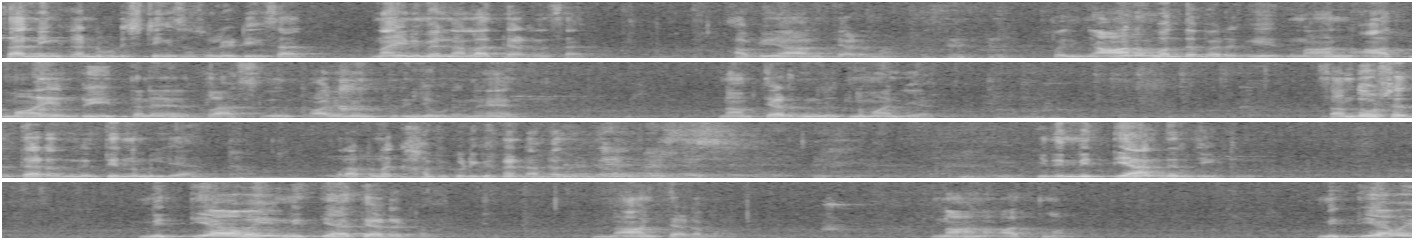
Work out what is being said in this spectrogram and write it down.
சார் நீங்கள் கண்டுபிடிச்சிட்டிங்க சார் சொல்லிட்டீங்க சார். நான் இனிமேல் நல்லா தேடுறேன் சார். அப்படின்னு யாரும் தேட மாட்டேன் இப்போ ஞானம் வந்த பிறகு நான் ஆத்மா என்று இத்தனை கிளாஸில் காலையிலும் தெரிஞ்ச உடனே நாம் தேடுறது நிறுத்தணுமா இல்லையா? சந்தோஷத்தை தேடுறது நிறுத்திடணும் இல்லையா? சார் அப்படின்னா காஃபி குடிக்க வேண்டாம். இது மித்தியான்னு தெரிஞ்சுக்கிட்டு மித்யாவை மித்யா தேடட்டும். நான் தேட மாட்டேன். நான் ஆத்மா. மித்யாவை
